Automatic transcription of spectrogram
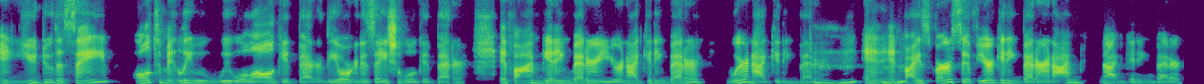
and you do the same, ultimately we will all get better. The organization will get better. If i'm getting better and you're not getting better we're not getting better mm-hmm. and mm-hmm. and vice versa if you're getting better and i'm not getting better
